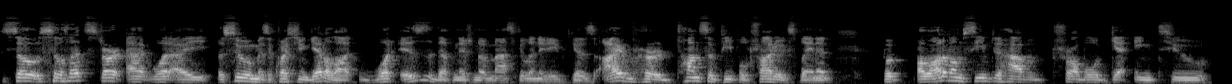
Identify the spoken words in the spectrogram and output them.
So, so let's start at what I assume is a question you get a lot. What is the definition of masculinity? Because I've heard tons of people try to explain it, but a lot of them seem to have trouble getting to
